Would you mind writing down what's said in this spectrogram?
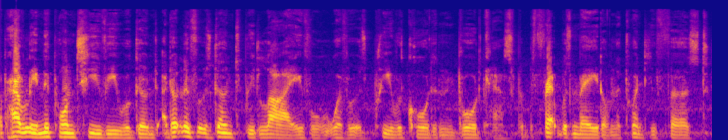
apparently Nippon TV were going to, I don't know if it was going to be live or whether it was pre-recorded and broadcast, but the threat was made on the 21st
